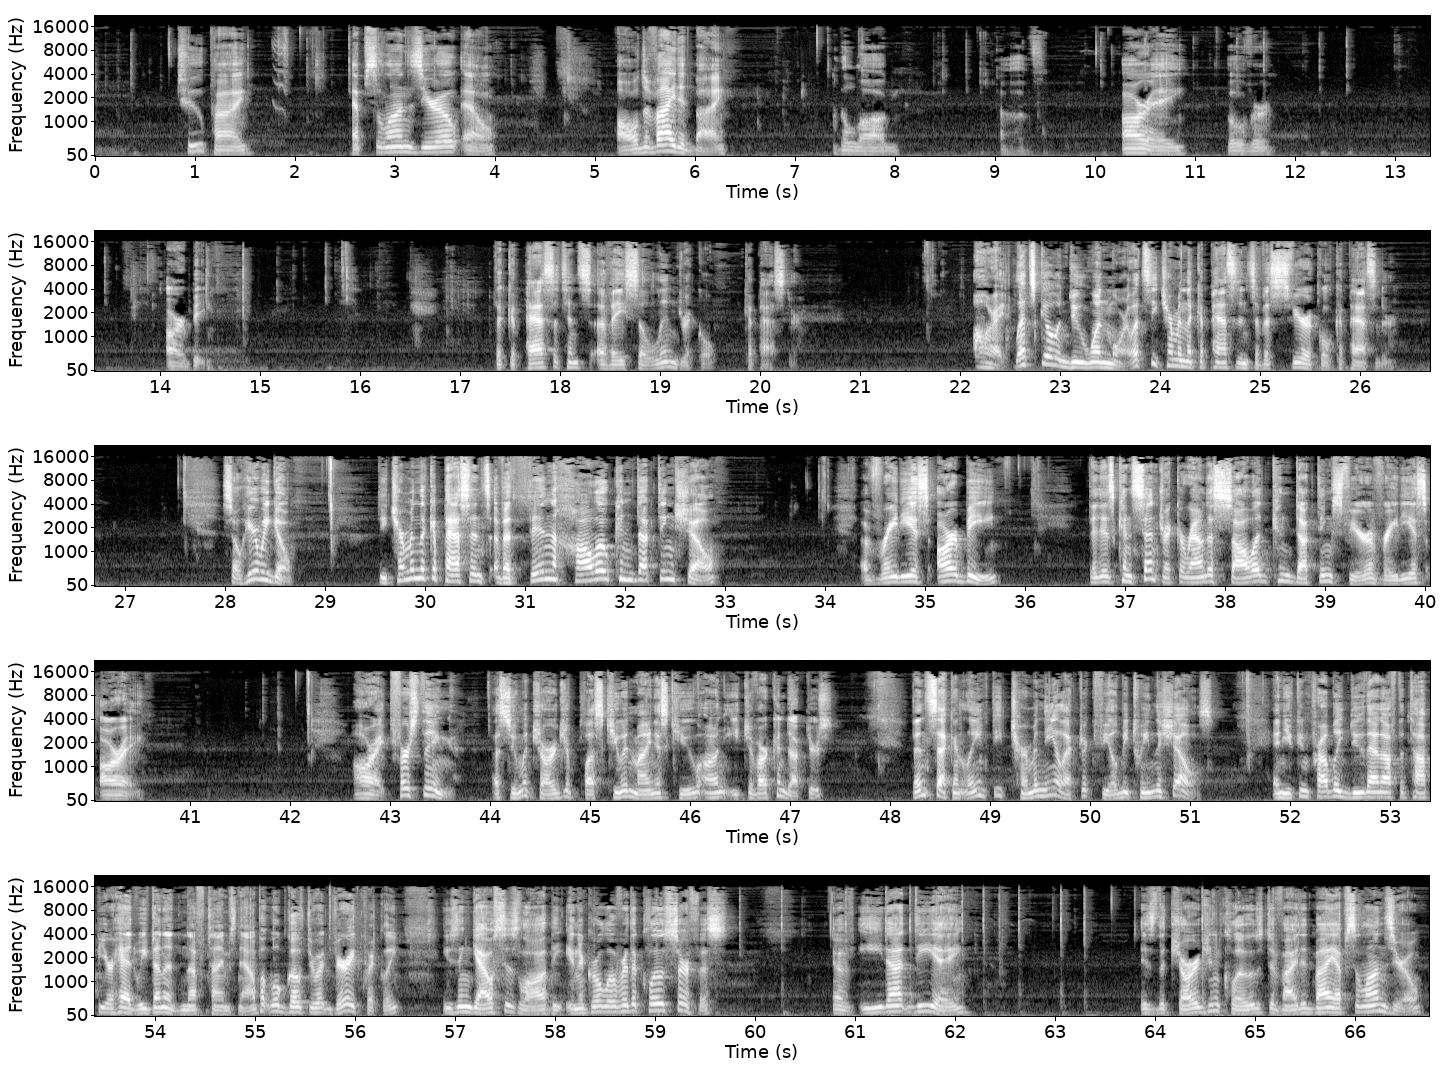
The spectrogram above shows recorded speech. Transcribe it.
2 pi epsilon 0 L, all divided by the log of RA over RB. The capacitance of a cylindrical capacitor. All right, let's go and do one more. Let's determine the capacitance of a spherical capacitor. So here we go. Determine the capacitance of a thin hollow conducting shell of radius RB that is concentric around a solid conducting sphere of radius RA. All right, first thing, assume a charge of plus Q and minus Q on each of our conductors. Then secondly, determine the electric field between the shells. And you can probably do that off the top of your head. We've done it enough times now, but we'll go through it very quickly using Gauss's law, the integral over the closed surface of E dot dA is the charge enclosed divided by epsilon 0,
